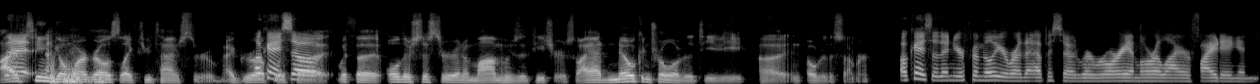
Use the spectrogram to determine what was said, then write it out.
I've That- seen Gilmore Girls like two times through. I grew up with, so- uh, with a older sister and a mom who's a teacher, so I had no control over the TV uh, in, over the summer. Okay, so then you're familiar with the episode where Rory and Lorelai are fighting and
